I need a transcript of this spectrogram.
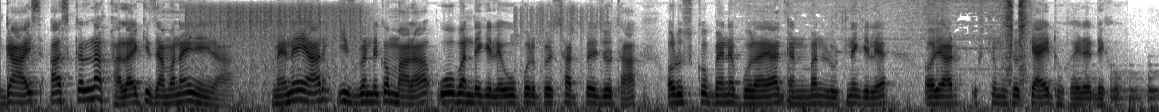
गाइस आजकल ना फलाई की ज़माना ही नहीं रहा। मैंने यार इस बंदे को मारा, वो बंदे के लिए ऊपर ऊपर छत पे जो था, और उसको मैंने बुलाया गन बन लूटने के लिए, और यार उसने मुझे क्या ही धोखा देखो।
